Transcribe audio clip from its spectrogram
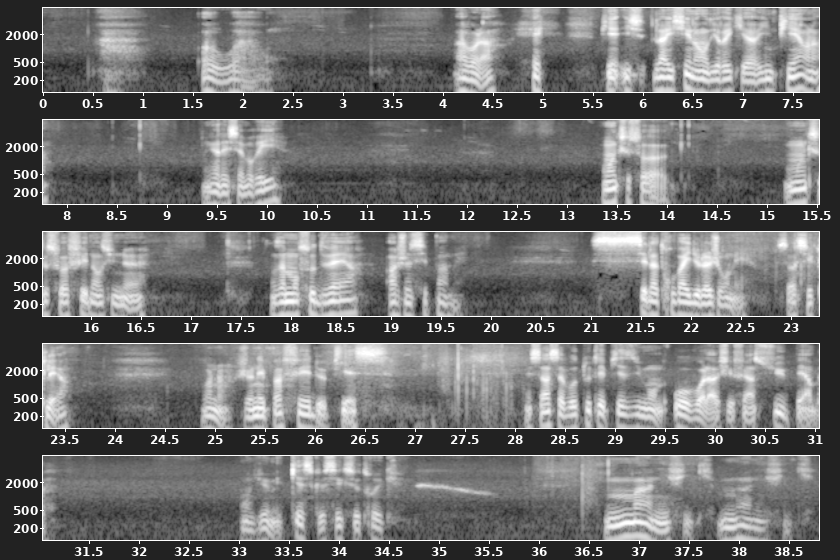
Oh, waouh. Ah, voilà. Puis, là, ici, on dirait qu'il y a une pierre, là. Regardez, ça brille. Au moins que ce soit, moins que ce soit fait dans une, dans un morceau de verre. Ah, je sais pas, mais c'est la trouvaille de la journée. Ça, c'est clair. Voilà, je n'ai pas fait de pièces. Mais ça, ça vaut toutes les pièces du monde. Oh, voilà, j'ai fait un superbe. Mon Dieu, mais qu'est-ce que c'est que ce truc? Magnifique, magnifique.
